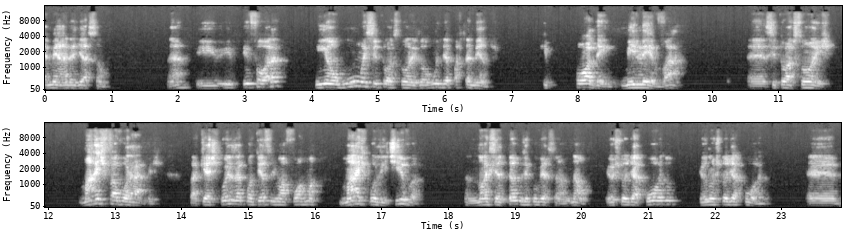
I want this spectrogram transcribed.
é minha área de ação. Né? E, e, e fora, em algumas situações, alguns departamentos que podem me levar é, situações mais favoráveis para que as coisas aconteçam de uma forma mais positiva, nós sentamos e conversamos. Não, eu estou de acordo, eu não estou de acordo. É,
